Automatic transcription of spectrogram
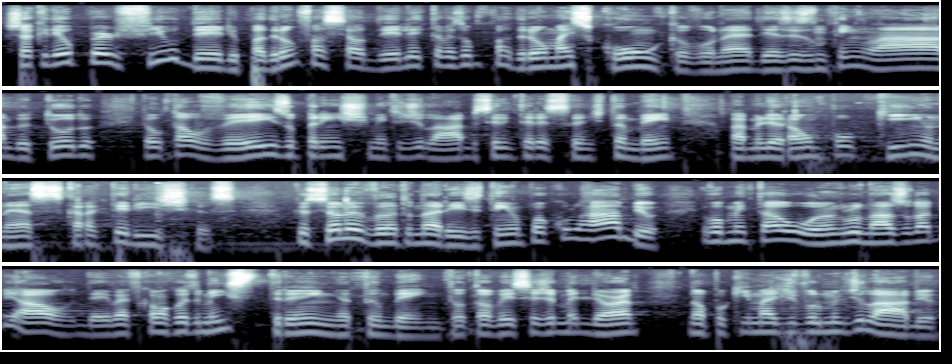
Só que daí o perfil dele, o padrão facial dele, talvez é um padrão mais côncavo, né? De, às vezes não tem lábio, tudo. Então talvez o preenchimento de lábio seja interessante também para melhorar um pouquinho nessas características. Porque se eu levanto o nariz e tenho um pouco lábio, eu vou aumentar o ângulo nasolabial. Daí vai ficar uma coisa meio estranha também. Então talvez seja melhor dar um pouquinho mais de volume de lábio.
